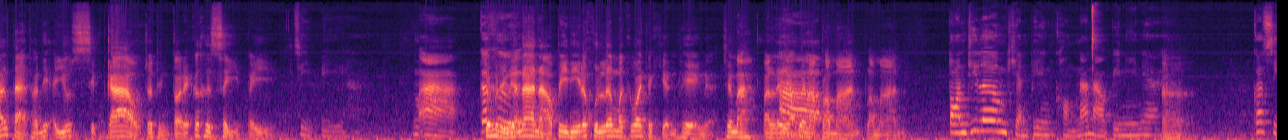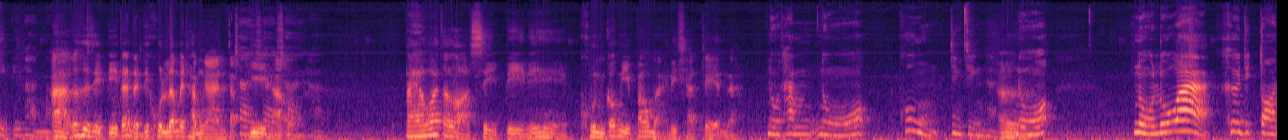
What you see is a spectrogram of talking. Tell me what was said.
ตั้งแต่ตอนที่อายุ 19 จนถึงตอนนี้ก็คือ 4 ปีสี่ปีค่ะอ่าก็จนมาคืถึองหน้าหนาวปีนี้แล้วคุณเริ่มมาคิดว่าจะเขียนเพลงเนี่ยใช่ไหมเป็นระยะเวลาประมาณประมาณตอนที่เริ่มเขียนเพลงของหน้าหนาวปีนี้เนี่ยอ่าก็สี่ปีผ่านมาอ่าก็คือ 4 ปีตั้งแต่ที่คุณเริ่มไปทำงานกับใช่พี่ใช่เขา ใช่ค่ะ แปลว่าตลอด 4 ปีนี่คุณก็มีเป้าหมายที่ชัดเจนนะ หนูทำหนูพุ่งจริง ๆ ค่ะ เออ หนู หนูรู้ว่าคือตอน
